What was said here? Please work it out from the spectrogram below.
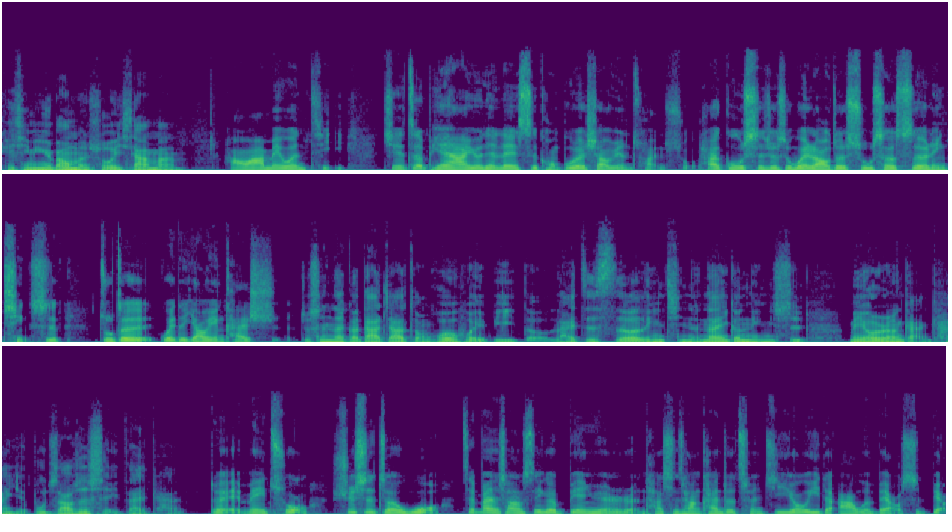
可以请明玉帮我们说一下吗？好啊，没问题。其实这篇啊，有点类似恐怖的校园传说，它的故事就是围绕着宿舍四二零寝室。住着鬼的谣言开始，就是那个大家总会回避的，来自四二零寝的那一个凝视，没有人敢看，也不知道是谁在看。对，没错，叙事者我在班上是一个边缘人，他时常看着成绩优异的阿文被老师表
